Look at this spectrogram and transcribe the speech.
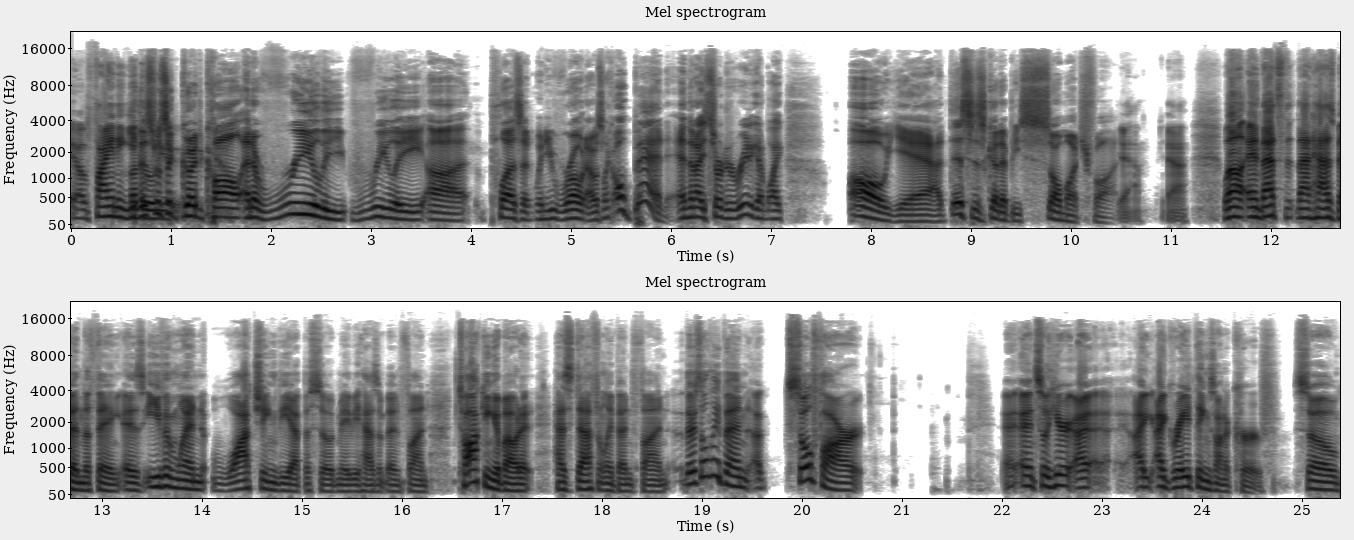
know, finding you. this was a good call and a really really uh, pleasant when you wrote. I was like, "Oh, Ben," and then I started reading. It, I'm like, "Oh yeah, this is going to be so much fun." Yeah. Yeah. Well, and that's that has been the thing is even when watching the episode maybe hasn't been fun, talking about it has definitely been fun. There's only been a, so far and so here I, I, I grade things on a curve. So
